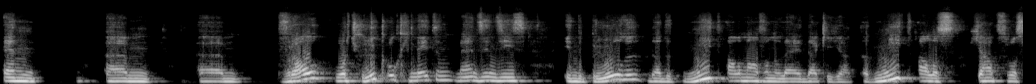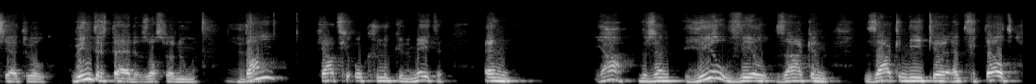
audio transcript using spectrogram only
En ehm, ehm, vooral wordt geluk ook gemeten, mijn zinziens, in de periode dat het niet allemaal van een leien dakje gaat. Dat niet alles gaat zoals jij het wil. Wintertijden, zoals we dat noemen. Dan gaat je ook geluk kunnen meten. En ja, er zijn heel veel zaken, zaken die ik eh, heb verteld.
